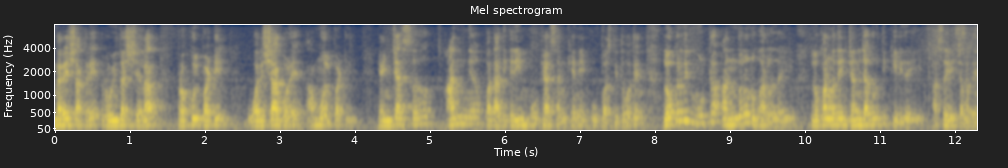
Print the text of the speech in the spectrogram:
नरेश आकरे रोहिदास शेलार प्रफुल्ल पाटील वर्षा गोळे अमोल पाटील यांच्यासह अन्य पदाधिकारी मोठ्या संख्येने उपस्थित होते. लवकरच एक मोठं आंदोलन उभारलं जाईल. लोकांमध्ये जनजागृती केली जाईल असं याच्यामध्ये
